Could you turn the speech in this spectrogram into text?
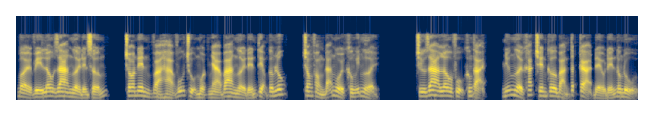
Bởi vì lâu ra người đến sớm, cho nên và hà vũ trụ một nhà ba người đến tiệm cơm lúc, trong phòng đã ngồi không ít người. Trừ ra lâu phụ không tại những người khác trên cơ bản tất cả đều đến đông đủ.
